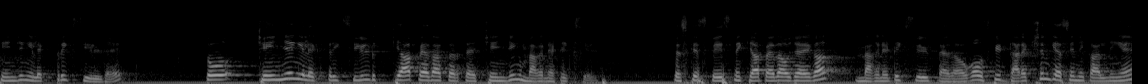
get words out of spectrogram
चेंजिंग इलेक्ट्रिक फ़ील्ड है तो चेंजिंग इलेक्ट्रिक फ़ील्ड क्या पैदा करता है? चेंजिंग मैग्नेटिक फ़ील्ड तो इसके स्पेस में क्या पैदा हो जाएगा? मैग्नेटिक फ़ील्ड पैदा होगा। उसकी डायरेक्शन कैसे निकालनी है?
